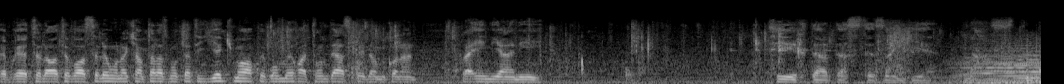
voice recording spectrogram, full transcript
طبق اطلاعات واصله اونا کمتر از مدت یک ماه به بمب اتم دست پیدا می‌کنن و این یعنی تیغ در دست زنگی مست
